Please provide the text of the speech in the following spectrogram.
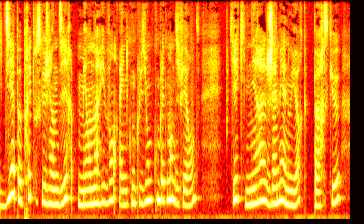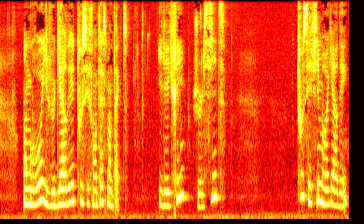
il dit à peu près tout ce que je viens de dire, mais en arrivant à une conclusion complètement différente, qui est qu'il n'ira jamais à New York parce que, en gros, il veut garder tous ses fantasmes intacts. Il écrit, je le cite, Tous ces films regardés,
